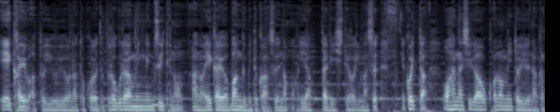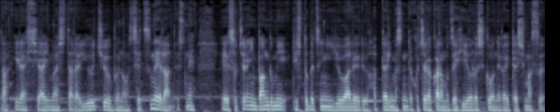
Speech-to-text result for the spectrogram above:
英会話というようなところでプログラミングについてのあの英会話番組とかそういうのをやったりしております。こういったお話がお好みというような方いらっしゃいましたら YouTube の説明欄ですね、え、そちらに番組リスト別に URL 貼ってありますのでこちらからもぜひよろしくお願いいたします。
